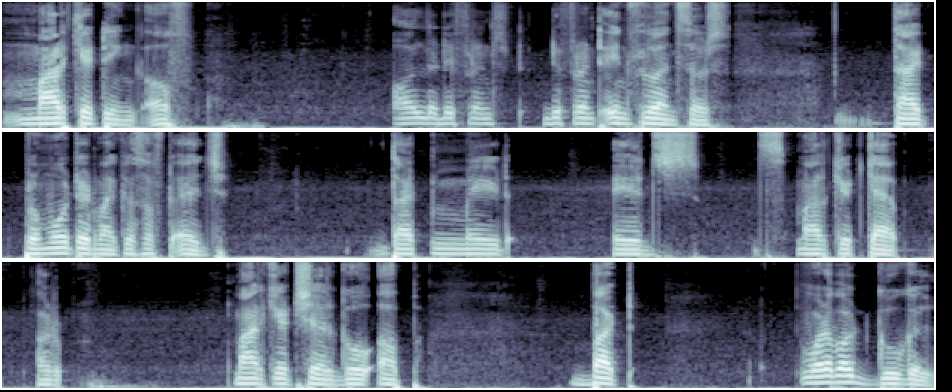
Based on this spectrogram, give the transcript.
marketing of all the different different influencers that promoted Microsoft Edge that made Edge market cap or market share go up. But what about google?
